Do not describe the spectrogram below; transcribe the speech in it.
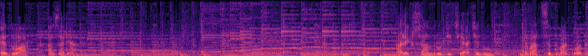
Эдуард Азарян. Александру Детятину 22 года.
